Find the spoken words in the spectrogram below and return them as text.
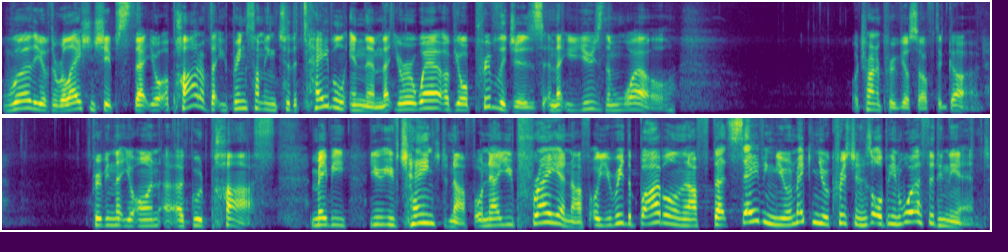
worthy of the relationships that you're a part of, that you bring something to the table in them, that you're aware of your privileges and that you use them well. Or trying to prove yourself to God. Proving that you're on a good path. Maybe you, have changed enough, or now you pray enough, or you read the Bible enough that saving you and making you a Christian has all been worth it in the end.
